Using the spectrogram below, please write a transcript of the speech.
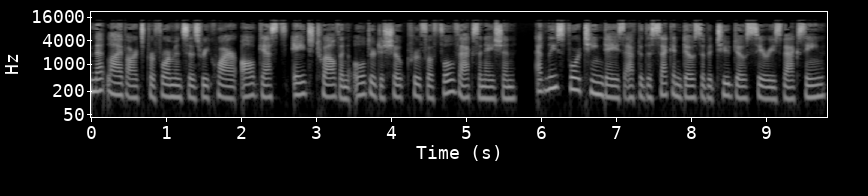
Met Live Arts performances require all guests age 12 and older to show proof of full vaccination, at least 14 days after the second dose of a two dose series vaccine,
